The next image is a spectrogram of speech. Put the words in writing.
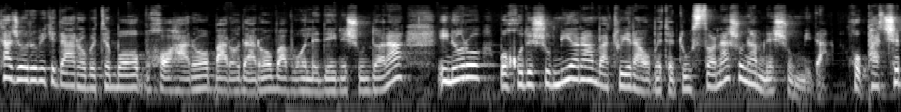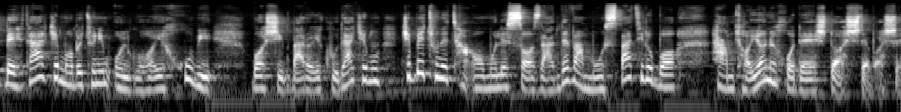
تجاربی که در رابطه با خواهرها برادرها و والدینشون دارن اینا رو با خودشون میارن و توی روابط دوستانشون هم نشون میدن. خب پس چه بهتر که ما بتونیم الگوهای خوبی باشیم برای کودکمون که بتونه تعامل سازنده و مثبتی رو با همتایان خودش داشته باشه؟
